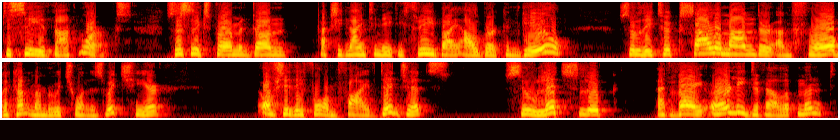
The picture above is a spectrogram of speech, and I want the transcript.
to see if that works. So this is an experiment done actually 1983 by Alberch and Gale. So they took salamander and frog. I can't remember which one is which here. Obviously they form five digits. So let's look at very early development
